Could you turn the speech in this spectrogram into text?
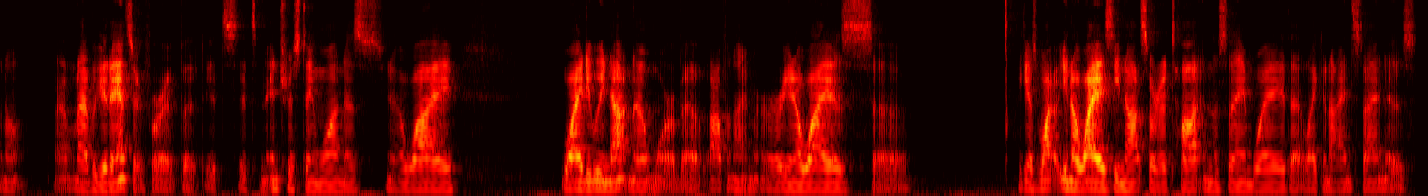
I don't I don't have a good answer for it, but it's it's an interesting one. Is you know why why do we not know more about Oppenheimer, or you know why is uh, I guess why you know why is he not sort of taught in the same way that like an Einstein is?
